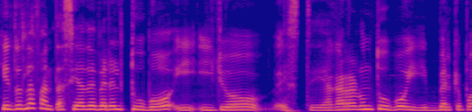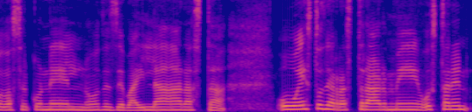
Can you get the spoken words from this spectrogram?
Y entonces la fantasía de ver el tubo y, y yo este, agarrar un tubo y ver qué puedo hacer con él, ¿no? Desde bailar hasta, o esto de arrastrarme, o estar en,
